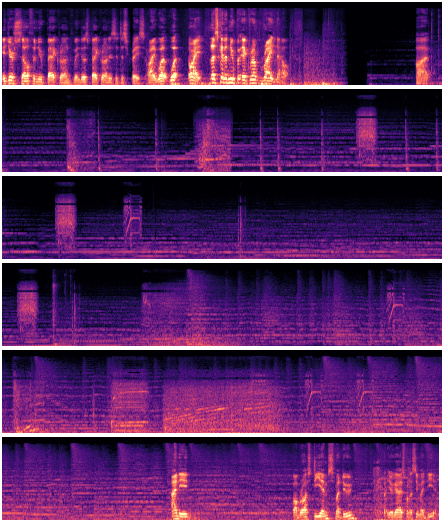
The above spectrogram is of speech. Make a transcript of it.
Get yourself a new background. Windows background is a disgrace. Alright, what what alright, let's get a new background right now. Alright. I need Bob Ross DMs, my dude. But you guys want to see my DM?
